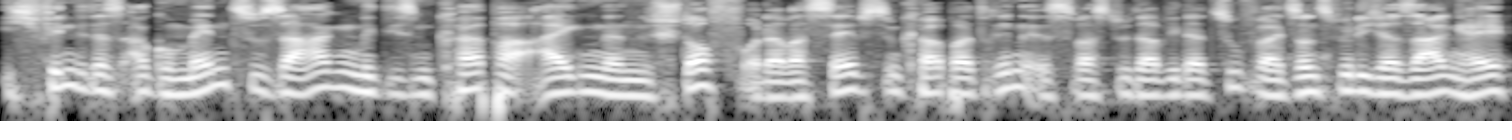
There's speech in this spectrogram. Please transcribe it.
ich finde das Argument zu sagen, mit diesem körpereigenen Stoff oder was selbst im Körper drin ist, was du da wieder zu, weil sonst würde ich ja sagen, hey,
